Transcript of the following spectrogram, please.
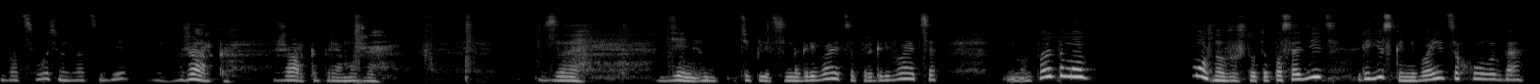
28, 29. Жарко, жарко прям уже. За день теплица нагревается, прогревается. Поэтому можно уже что-то посадить. Редиска не боится холода.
